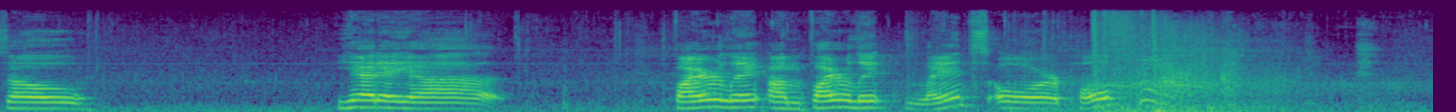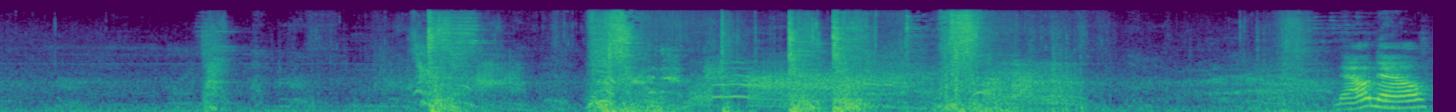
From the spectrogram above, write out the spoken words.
So he had a uh, fire lit, um, fire lit lance or pole. Now, now,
